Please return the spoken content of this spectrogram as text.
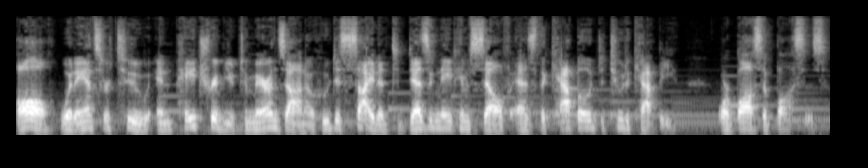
All would answer to and pay tribute to Maranzano, who decided to designate himself as the Capo di Tutti Capi, or boss of bosses.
